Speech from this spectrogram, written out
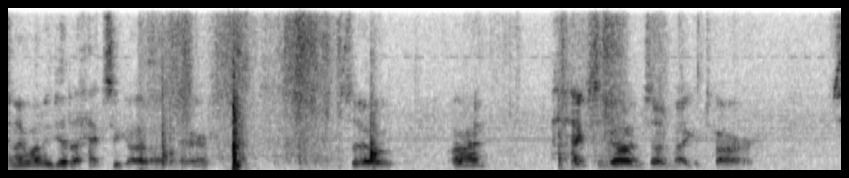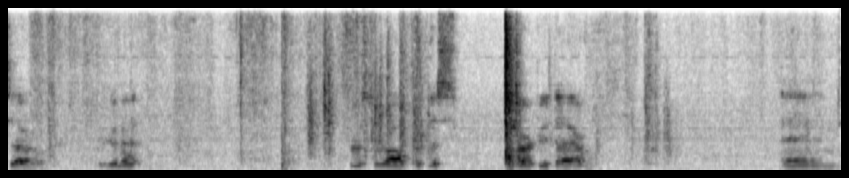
and I want to get a hexagon on there. So I want hexagons on my guitar. So we're gonna first of all put this Sharpie down and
